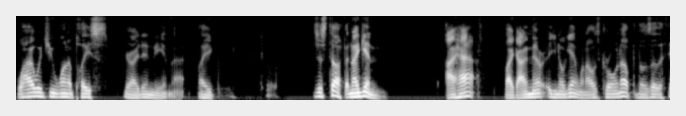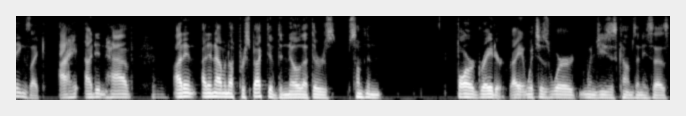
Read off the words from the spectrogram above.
why would you want to place your identity in that? Like. Just tough. And again, I have. Like I remember, you know, again when I was growing up, those other things, like I, I didn't have, I didn't, I didn't have enough perspective to know that there's something far greater, right? Which is where when Jesus comes and he says,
